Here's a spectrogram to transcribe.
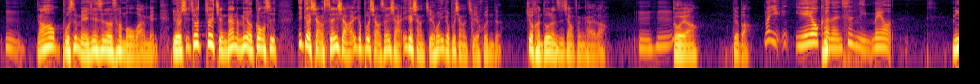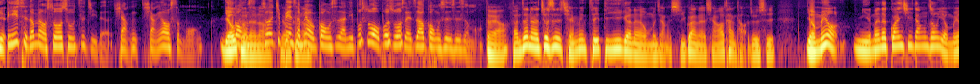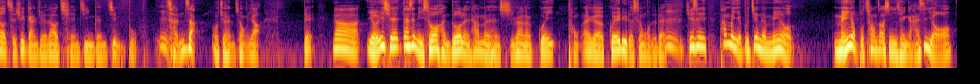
嗯，然后不是每一件事都这么完美，有些就最简单的没有共识，一个想生小孩，一个不想生小孩，一个想结婚，一个不想结婚的，就很多人是这样分开的啊。嗯哼，对啊，对吧？那也也有可能是你没有，你彼此都没有说出自己的想想要什么，有可能啊，所以就变成没有共识啊。你不说我不说，谁知道共识是什么？对啊，反正呢，就是前面这第一个呢，我们讲的习惯了，想要探讨就是。有没有你们的关系当中有没有持续感觉到前进跟进步、嗯成长？我觉得很重要。对，那有一些，但是你说很多人他们很习惯了规同那个规律的生活，对不对？嗯。其实他们也不见得没有没有不创造新鲜感，还是有哦。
